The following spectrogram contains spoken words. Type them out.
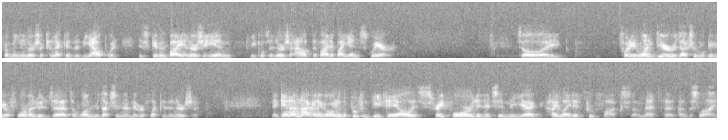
from an inertia connected to the output is given by inertia in equals inertia out divided by N squared. So a 20-to-1 gear reduction will give you a 400 uh, to 1 reduction in the reflected inertia. Again, I'm not going to go into the proof in detail. It's straightforward, and it's in the uh, highlighted proof box uh, on the slide.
